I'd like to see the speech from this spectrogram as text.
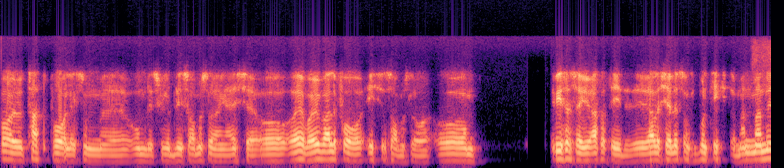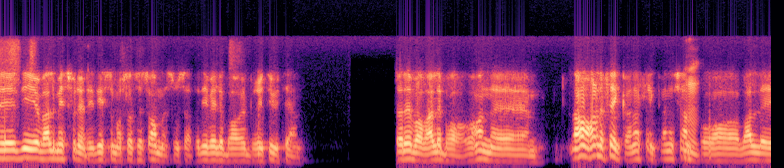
var jo tett på liksom, uh, om det skulle bli sammenslåing eller ikke. Og, og, jeg var jo veldig for å ikke sammenslå. og det viser seg jo ettertid, det er veldig kjedelig sånn politikk, men, men, de er jo veldig misfornøyde, de som har slått seg sammen. stort sett, De vil jo bare bryte ut igjen. Så det var veldig bra. Og han, eh, ja, han er flink. Han er flink. Han er kjent for på å ha veldig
